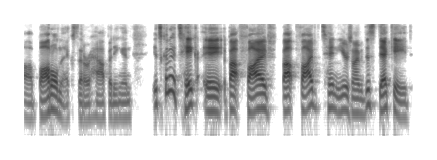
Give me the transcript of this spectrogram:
uh, bottlenecks that are happening. And it's going to take a about five about five to ten years. I mean this decade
